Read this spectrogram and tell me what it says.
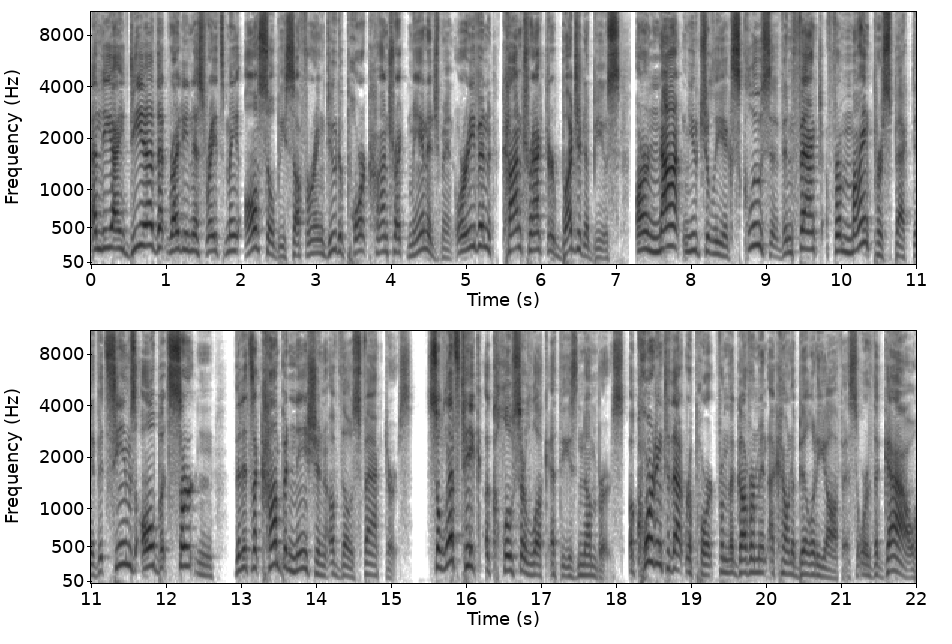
and the idea that readiness rates may also be suffering due to poor contract management or even contractor budget abuse are not mutually exclusive. In fact, from my perspective, it seems all but certain that it's a combination of those factors. So let's take a closer look at these numbers. According to that report from the Government Accountability Office, or the GAO,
